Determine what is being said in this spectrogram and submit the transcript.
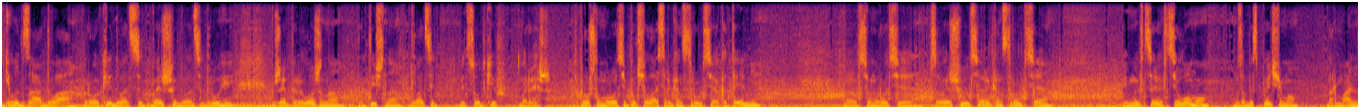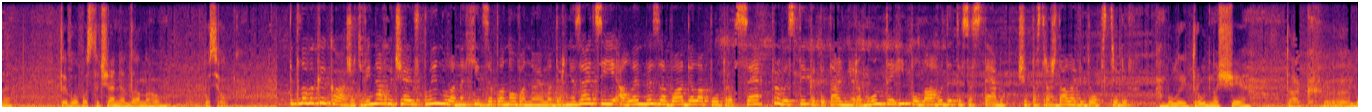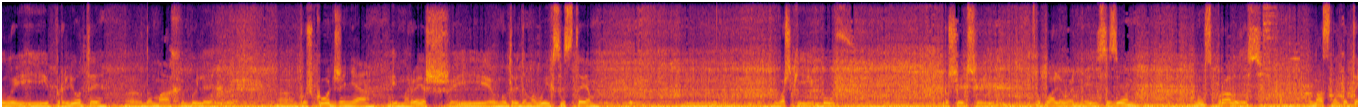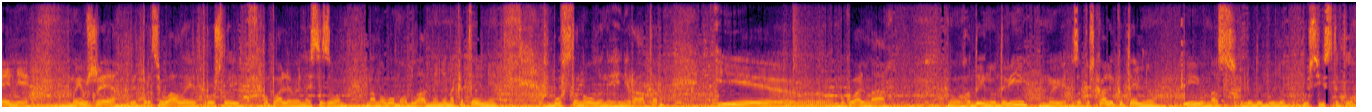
І от за два роки, 21 22 вже переложено практично 20% мереж. В прошлому році почалась реконструкція котельні. Е, В цьому році завершується реконструкція. І ми в це в цілому забезпечимо нормальне теплопостачання даного посілка. Тепловики кажуть, війна, хоча й вплинула на хід запланованої модернізації, але не завадила, попри все, провести капітальні ремонти і полагодити систему, що постраждала від обстрілів. Були і труднощі, так, е, були і прильоти е, в домах, були е, пошкодження і мереж, і внутрідомових систем. Важкий був прошедший опалювальний сезон. Ну, справились. У нас на котельні ми вже відпрацювали прошлий опалювальний сезон на новому обладнанні на котельні. Був встановлений генератор, і е, буквально ну, годину-дві ми запускали котельню, і у нас люди були усі з теплом.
